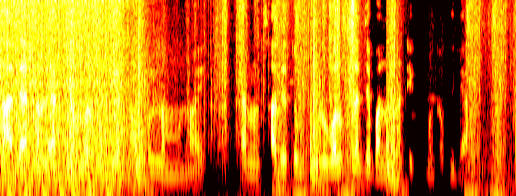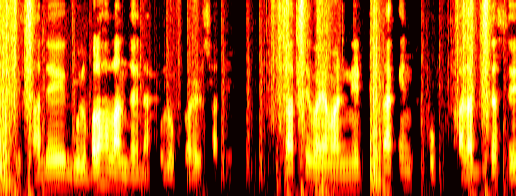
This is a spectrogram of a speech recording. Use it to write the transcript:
সাদে আসলে এক নম্বর ভুলের কাম করলাম মনে হয়। কারণ সাদে তো গ্লোবাল খেলা যে পারল না ঠিক মতো বুঝা সাদে গ্লোবাল হলান যায় না কোনো প্রয়ের সাথে তাতে ভাই আমার নেটটা কিন্তু খুব খারাপ দিতেছে।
